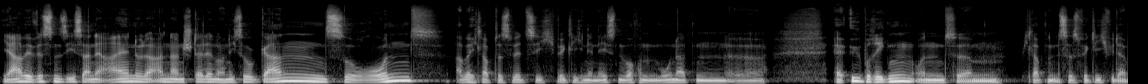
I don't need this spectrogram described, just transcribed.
Ja, wir wissen, sie ist an der einen oder anderen Stelle noch nicht so ganz rund, aber ich glaube, das wird sich wirklich in den nächsten Wochen, Monaten äh, erübrigen und ähm, ich glaube, dann ist das wirklich wieder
